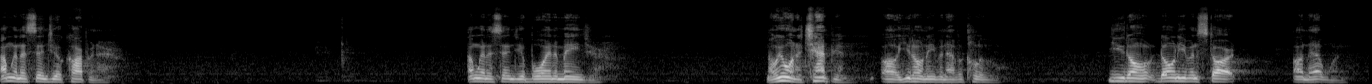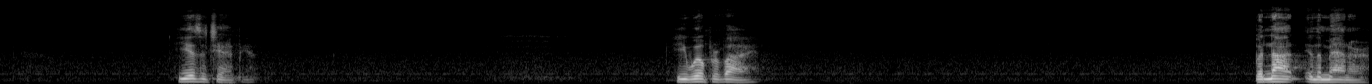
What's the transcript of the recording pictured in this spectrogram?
I'm going to send you a carpenter. I'm going to send you a boy in a manger. Now, we want a champion. Oh, you don't even have a clue. You don't, don't even start on that one. He is a champion. He will provide. But not in the manner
